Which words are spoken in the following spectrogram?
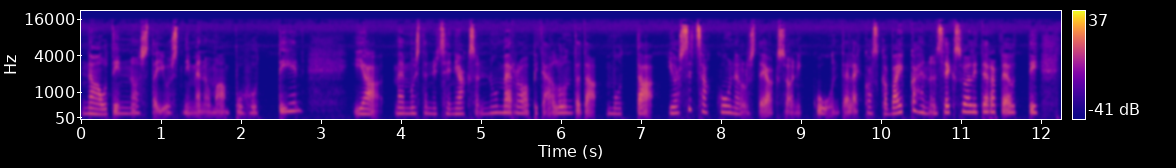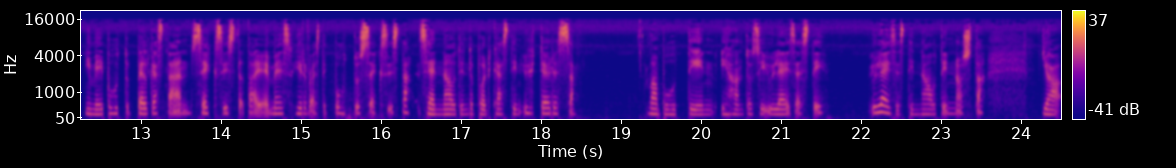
nautinnosta just nimenomaan puhuttiin. Ja mä en muista nyt sen jakson numeroa, pitää luntata, mutta jos et saa kuunnellut sitä jaksoa, niin kuuntele, koska vaikka hän on seksuaaliterapeutti, niin me ei puhuttu pelkästään seksistä tai ei me edes hirveästi puhuttu seksistä sen nautintopodcastin yhteydessä, vaan puhuttiin ihan tosi yleisesti, yleisesti nautinnosta. Ja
